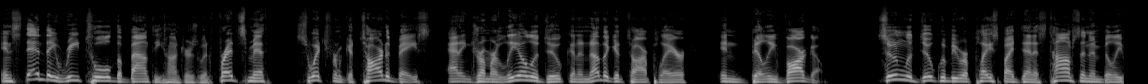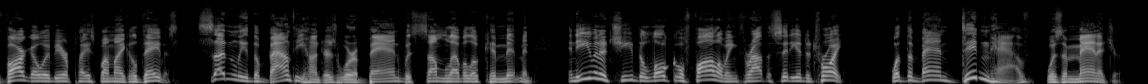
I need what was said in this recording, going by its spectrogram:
Instead, they retooled the Bounty Hunters when Fred Smith switched from guitar to bass, adding drummer Leo LeDuc and another guitar player in Billy Vargo. Soon, LeDuc would be replaced by Dennis Thompson, and Billy Vargo would be replaced by Michael Davis. Suddenly, the Bounty Hunters were a band with some level of commitment and even achieved a local following throughout the city of Detroit. What the band didn't have was a manager,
